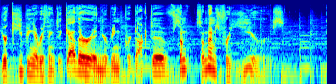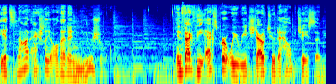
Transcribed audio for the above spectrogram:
you're keeping everything together and you're being productive, some, sometimes for years. It's not actually all that unusual. In fact, the expert we reached out to to help Jason,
